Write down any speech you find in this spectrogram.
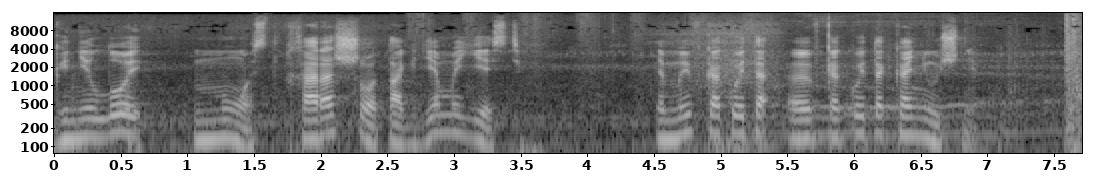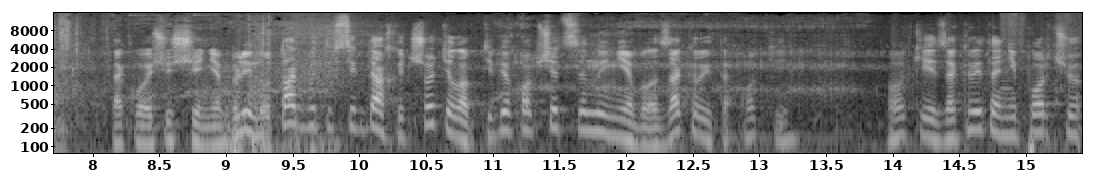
гнилой мост. Хорошо, так, где мы есть? Мы в какой-то э, в какой-то конюшне. Такое ощущение. Блин, ну так бы ты всегда хедшотила, тебе вообще цены не было. Закрыто. Окей. Окей, закрыто, не порчу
